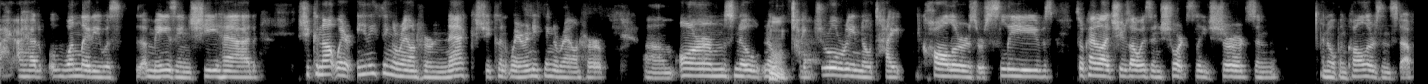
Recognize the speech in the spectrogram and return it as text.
I, I had one lady was amazing. She had, she could not wear anything around her neck. She couldn't wear anything around her um, arms, no, no Hmm. tight jewelry, no tight collars or sleeves. So kind of like she was always in short sleeve shirts and, and open collars and stuff.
